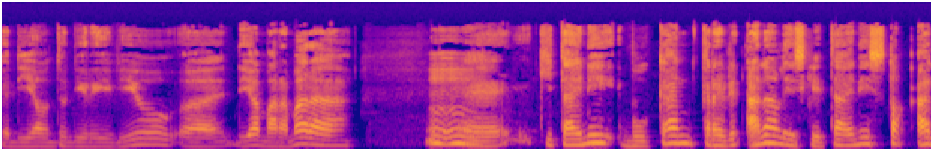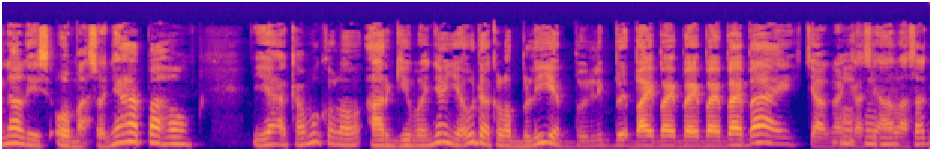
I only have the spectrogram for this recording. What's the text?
ke dia untuk direview uh, dia marah-marah Mm-hmm. Eh, kita ini bukan kredit analis, kita ini stock analis. Oh, maksudnya apa, Hong? Ya, kamu kalau argumennya ya udah kalau beli ya beli bye bye bye bye bye bye. Jangan mm-hmm. kasih alasan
